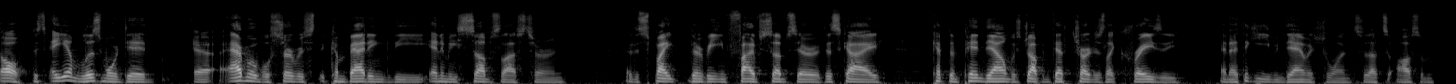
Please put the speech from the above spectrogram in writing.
Oh, this AM Lismore did uh, admirable service combating the enemy subs last turn. Uh, despite there being five subs there, this guy kept them pinned down, was dropping depth charges like crazy. And I think he even damaged one, so that's awesome.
